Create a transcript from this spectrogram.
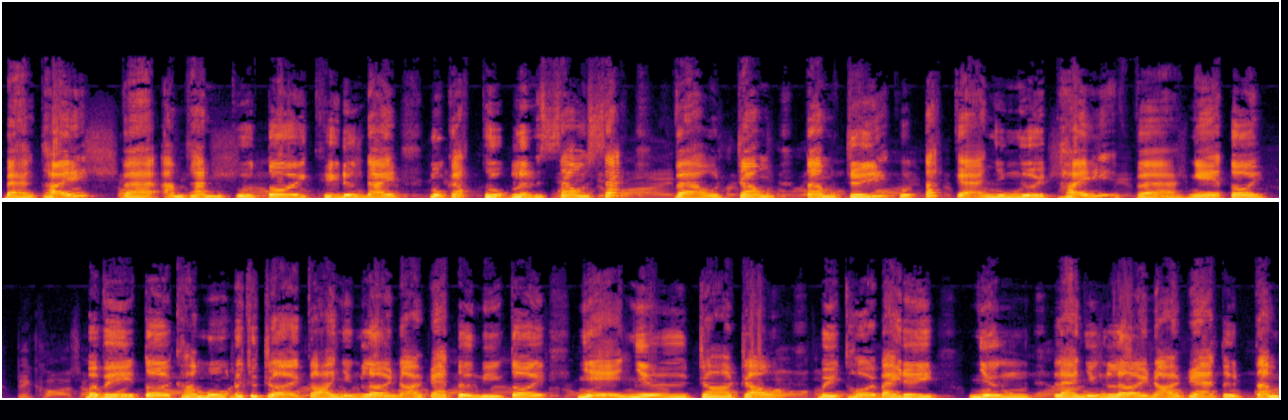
bạn thấy và âm thanh của tôi khi đứng đây một cách thuộc linh sâu sắc vào trong tâm trí của tất cả những người thấy và nghe tôi. Bởi vì tôi không muốn Đức Chúa Trời coi những lời nói ra từ miệng tôi nhẹ như tro trấu bị thổi bay đi, nhưng là những lời nói ra từ tâm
